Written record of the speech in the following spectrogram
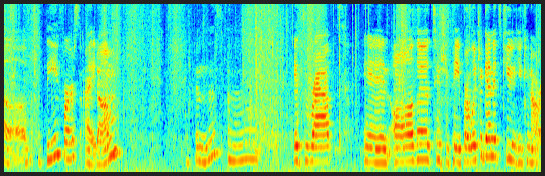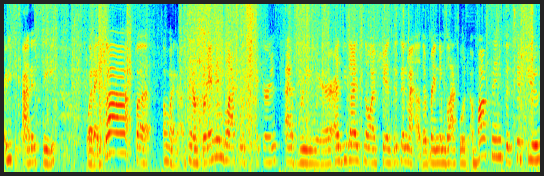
of the first item. Open this up. It's wrapped in all the tissue paper which again it's cute. You can already kind of see what i got but oh my god there are brandon blackwood stickers everywhere. As you guys know i've shared this in my other brandon blackwood unboxings the tissue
